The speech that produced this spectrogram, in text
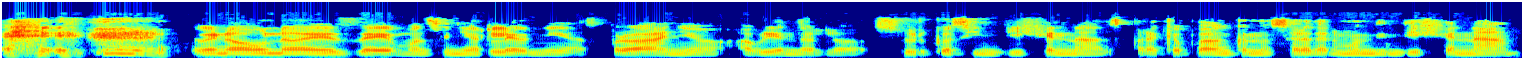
bueno, uno es de Monseñor Leonidas Proaño, abriendo los surcos indígenas para que puedan conocer del mundo indígena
